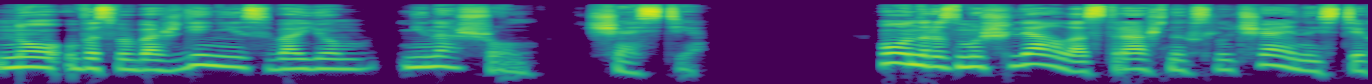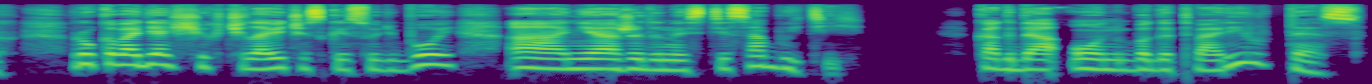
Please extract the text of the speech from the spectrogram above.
но в освобождении своем не нашел счастья. Он размышлял о страшных случайностях, руководящих человеческой судьбой, о неожиданности событий. Когда он боготворил Тесс,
